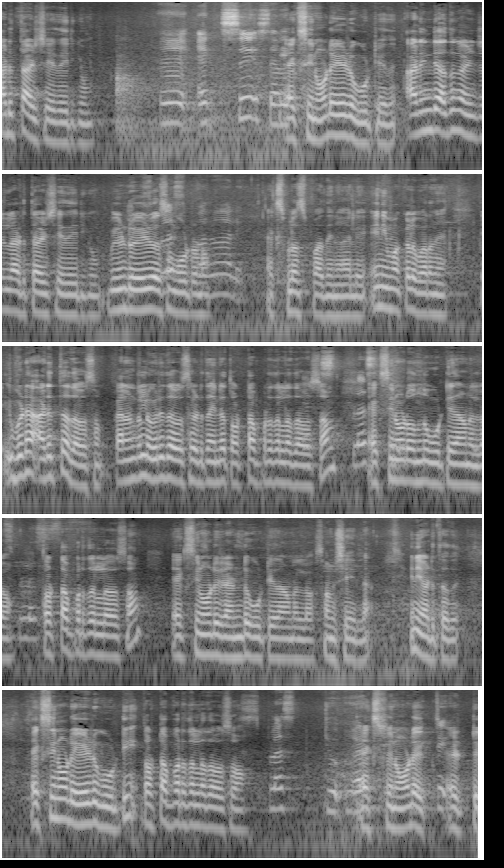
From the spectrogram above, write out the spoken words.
അടുത്ത ആഴ്ച ഏതായിരിക്കും? എക്സിനോട് ഏഴ് കൂട്ടിയത്. അതിന്റെ അതും കഴിഞ്ഞിട്ടുള്ള അടുത്ത ആഴ്ച ഏതായിരിക്കും? വീണ്ടും ഏഴ് ദിവസം കൂട്ടണം. എക്സ് പ്ലസ് പതിനാല് ഇനി മക്കൾ പറഞ്ഞേ ഇവിടെ അടുത്ത ദിവസം കലണ്ടറിൽ ഒരു ദിവസം എടുത്ത് അതിന്റെ തൊട്ടപ്പുറത്തുള്ള ദിവസം എക്സിനോട് ഒന്ന് കൂട്ടിയതാണല്ലോ തൊട്ടപ്പുറത്തുള്ള ദിവസം എക്സിനോട് രണ്ട് കൂട്ടിയതാണല്ലോ സംശയമില്ല ഇനി അടുത്തത് എക്സിനോട് ഏഴ് കൂട്ടി തൊട്ടപ്പുറത്തുള്ള ദിവസം എക്സിനോട് എട്ട്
